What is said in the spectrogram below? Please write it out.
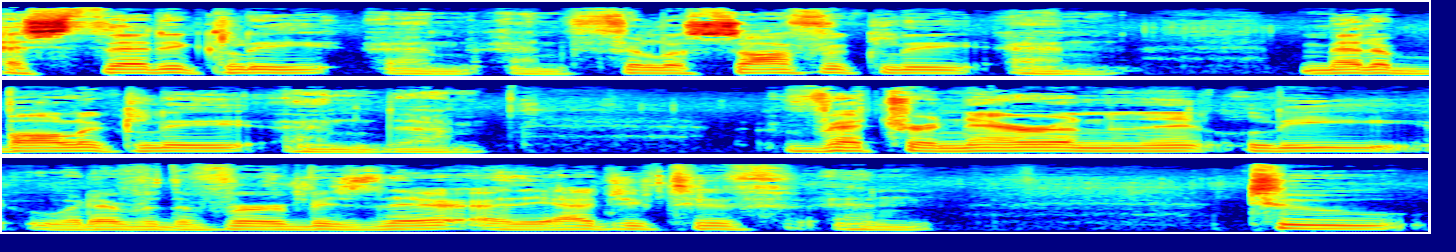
aesthetically and, and philosophically and metabolically and um, veterinarianly, whatever the verb is there, or the adjective, and to,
